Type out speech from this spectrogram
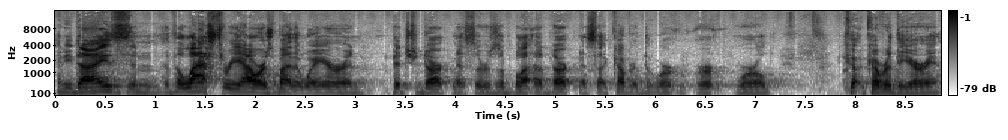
And he dies, and the last three hours, by the way, are in pitch darkness. There was a, a darkness that covered the wor- world, co- covered the area.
